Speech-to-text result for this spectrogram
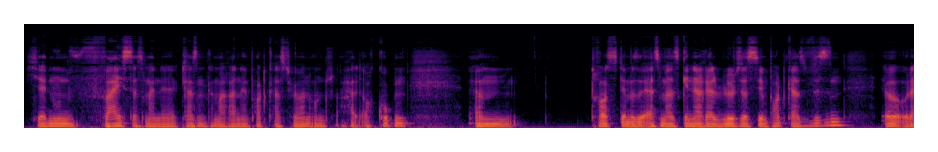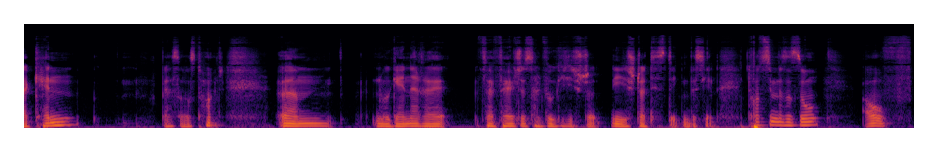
ich ja nun weiß, dass meine Klassenkameraden den Podcast hören und halt auch gucken. Ähm, trotzdem, also erstmal ist generell blöd, dass sie den Podcast wissen äh, oder kennen. Besseres Deutsch. Ähm, nur generell verfälscht es halt wirklich die, Statistik ein bisschen. Trotzdem ist es so, auf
